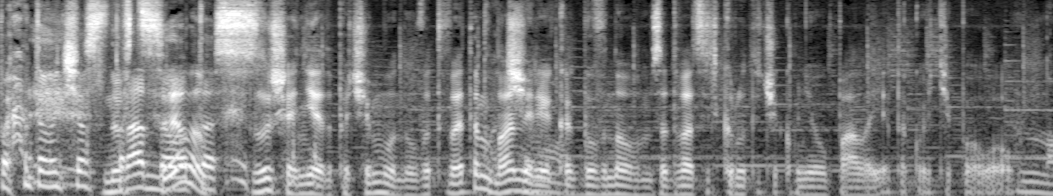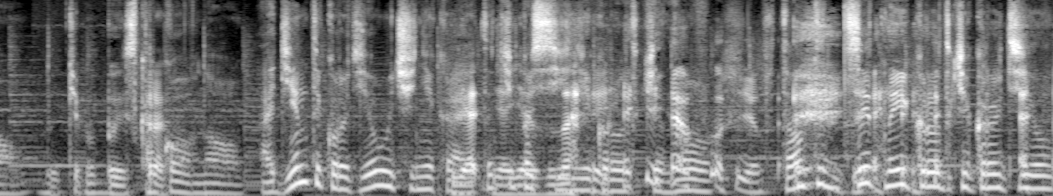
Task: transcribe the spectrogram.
Поэтому что странно. слушай, нет, почему? Ну, вот в этом баннере, как бы в новом, за 20 круточек мне упало. Я такой, типа, вау. Ну, ну типа, быстро. Какого нового? Один ты крутил ученика, это типа синие крутки. Ну, потом ты цветные крутки крутил.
